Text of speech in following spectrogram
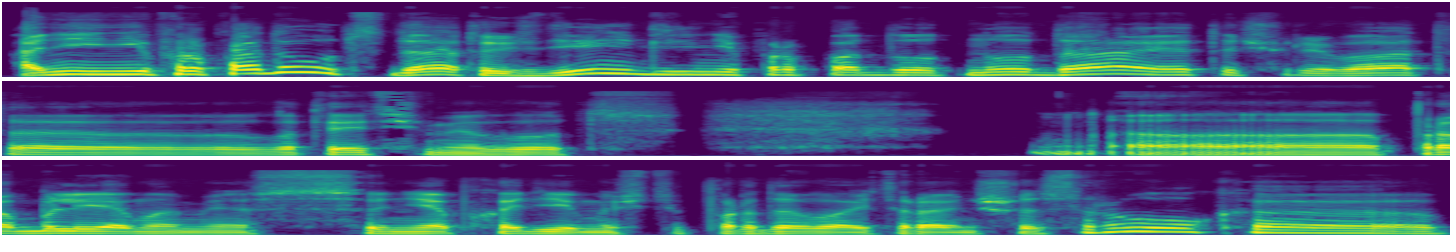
Они не пропадут, да, то есть деньги не пропадут, но да, это чревато вот этими вот а, проблемами с необходимостью продавать раньше срока,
